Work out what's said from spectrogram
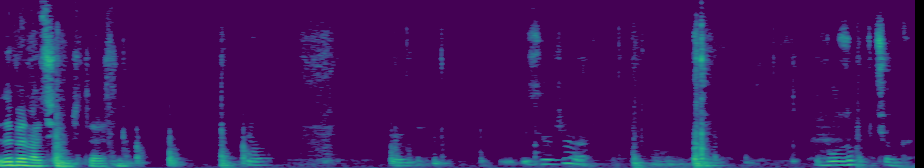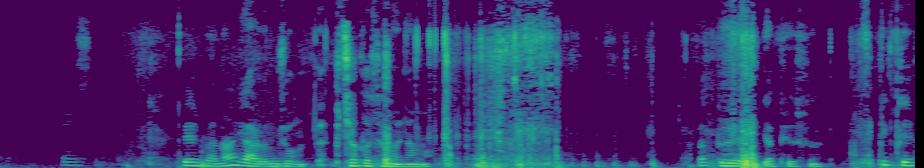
Ya da ben açayım istersin. Yok. İstiyorsun mu? Bu Bozuk bıçak. Neyse. Ver bana yardımcı olun. Bıçakla sen oynama. Bak böyle yapıyorsun. Bitti.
